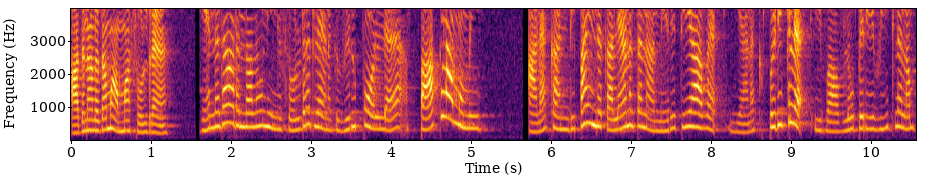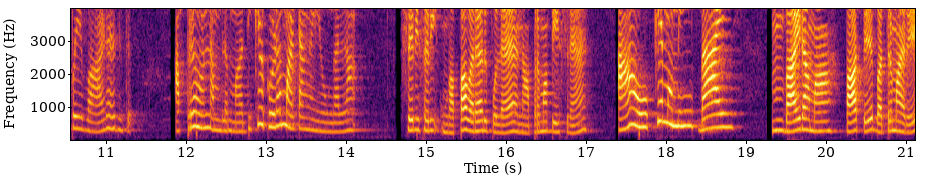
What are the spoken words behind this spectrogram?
அதனால தான் அம்மா சொல்கிறேன் என்னதான் இருந்தாலும் நீங்கள் சொல்கிறதுல எனக்கு விருப்பம் இல்லை. பார்க்கலாம் மம்மி. ஆனால் கண்டிப்பாக இந்த கல்யாணத்தை நான் நிறுத்தியே ஆவேன். எனக்கு பிடிக்கல. இவ அவ்வளோ பெரிய வீட்டிலலாம் போய் வாழறது அப்புறம் நம்மளை மதிக்க கூட மாட்டாங்க இவங்கெல்லாம். சரி சரி. உங்கள் அப்பா வராரு போல. நான் அப்புறமா பேசுகிறேன் ஆ ஓகே மம்மி. பாய். ம் பாய்டாமா பார்த்து பத்திரமாரு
